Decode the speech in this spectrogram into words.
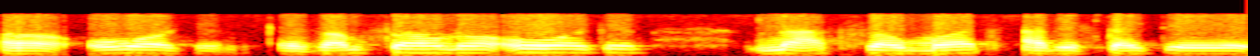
uh, Oregon. As I'm sold on Oregon, not so much. I just think they're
